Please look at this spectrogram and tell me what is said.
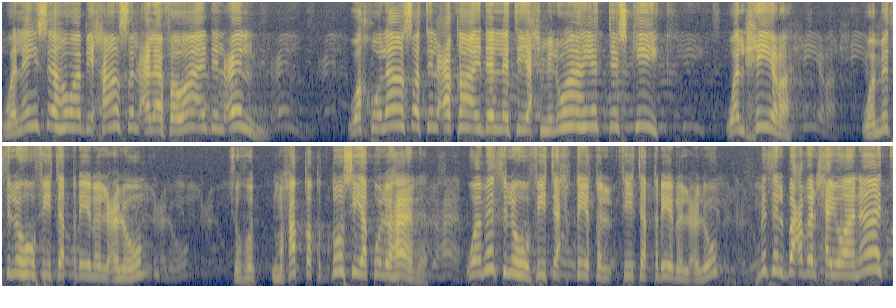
وليس هو بحاصل على فوائد العلم. وخلاصة العقائد التي يحملها هي التشكيك والحيرة ومثله في تقرير العلوم شوفوا المحقق الطوسي يقول هذا ومثله في تحقيق في تقرير العلوم مثل بعض الحيوانات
